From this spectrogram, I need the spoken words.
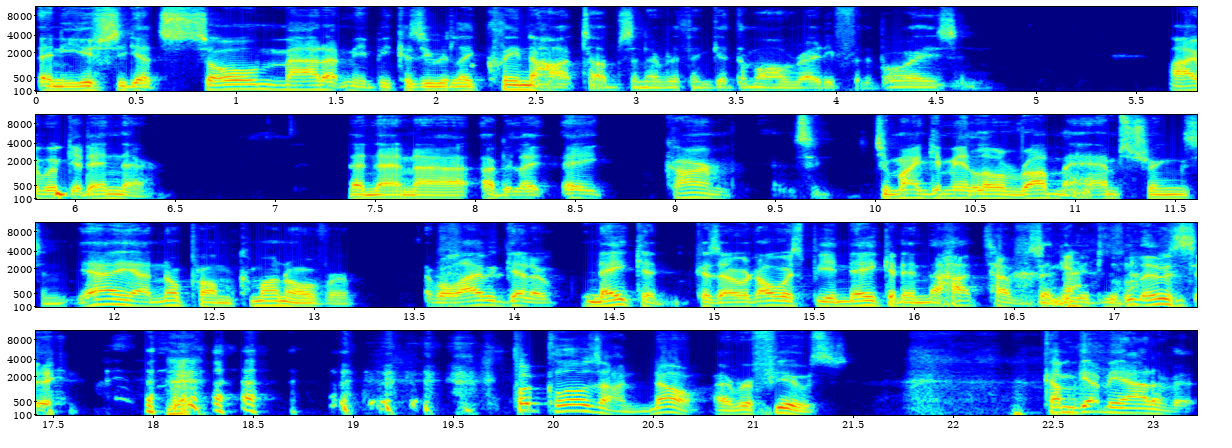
and he used to get so mad at me because he would like clean the hot tubs and everything, get them all ready for the boys. And I would get in there. And then uh, I'd be like, hey, Carm, I said, do you mind giving me a little rub my hamstrings? And yeah, yeah, no problem. Come on over. Well, I would get it naked because I would always be naked in the hot tubs and he would lose it. Put clothes on. No, I refuse. Come get me out of it.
